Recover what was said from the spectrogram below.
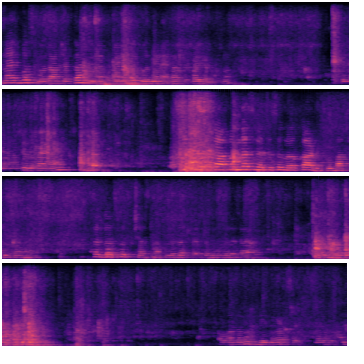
नाहीच बसवत आमच्यात दहावीला काही बसवत बी नाही दहावी पहिल्यापासून. त्याच्यामुळे तिथं काय नाही. आपण दसऱ्याचं सगळं काढतो बाकी काय नाही. सगळं स्वच्छ असतं आपलं दसऱ्याचं मुलं आता भांडी तर घासायची.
